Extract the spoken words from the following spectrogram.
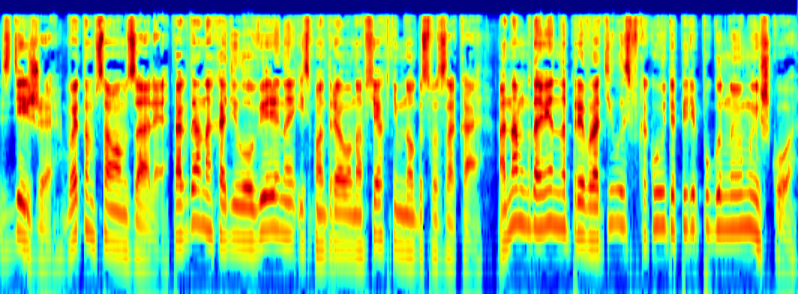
Здесь же, в этом самом зале. Тогда она ходила уверенно и смотрела на всех немного свысока. Она мгновенно превратилась в какую-то перепуганную мышку.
